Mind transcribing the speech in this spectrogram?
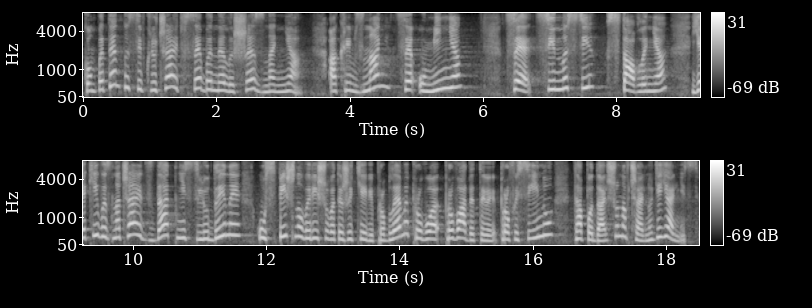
Компетентності включають в себе не лише знання, а крім знань, це уміння, це цінності, ставлення, які визначають здатність людини успішно вирішувати життєві проблеми, провадити професійну та подальшу навчальну діяльність.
